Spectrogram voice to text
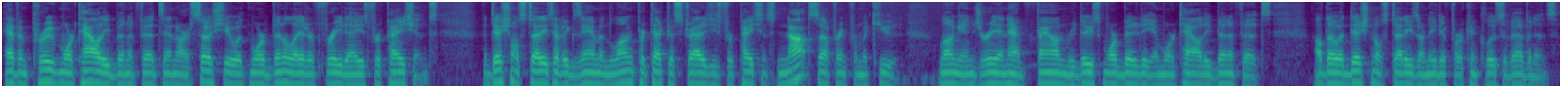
have improved mortality benefits and are associated with more ventilator free days for patients. Additional studies have examined lung protective strategies for patients not suffering from acute lung injury and have found reduced morbidity and mortality benefits, although additional studies are needed for conclusive evidence.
